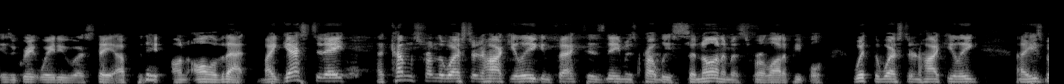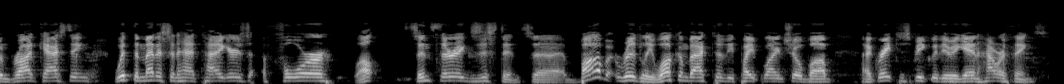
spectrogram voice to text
is a great way to uh, stay up to date on all of that. My guest today uh, comes from the Western Hockey League. In fact, his name is probably synonymous for a lot of people with the Western Hockey League. He's been broadcasting with the Medicine Hat Tigers for, well, since their existence. Uh, Bob Ridley, welcome back to the Pipeline Show, Bob. Great to speak with you again. How are things?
